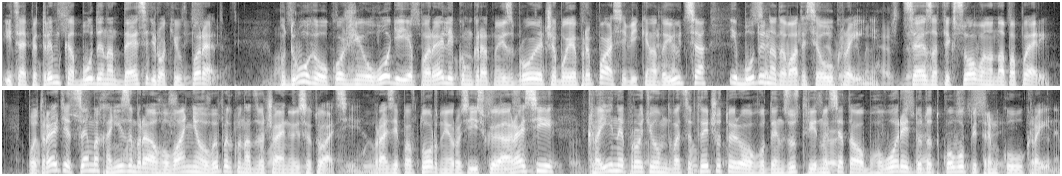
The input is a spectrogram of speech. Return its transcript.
І ця підтримка буде на 10 років вперед. По-друге, у кожній угоді є перелік конкретної зброї чи боєприпасів, які надаються і будуть надаватися Україні. Це зафіксовано на папері. По-третє, це механізм реагування у випадку надзвичайної ситуації. В разі повторної російської агресії країни протягом 24 годин зустрінуться та обговорять додаткову підтримку України.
